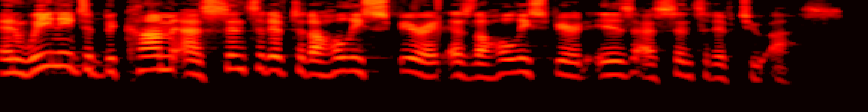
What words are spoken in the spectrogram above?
And we need to become as sensitive to the Holy Spirit as the Holy Spirit is as sensitive to us.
